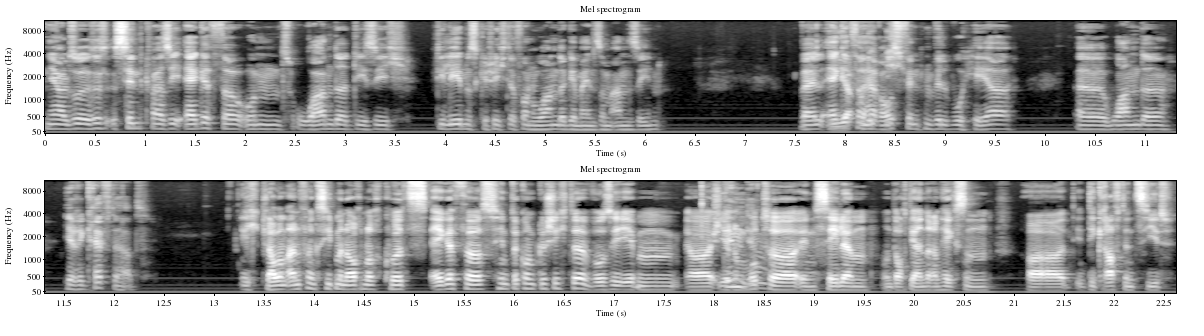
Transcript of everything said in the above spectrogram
Ja, also es, ist, es sind quasi Agatha und Wanda, die sich die Lebensgeschichte von Wanda gemeinsam ansehen. Weil Agatha ich- herausfinden will, woher äh, Wanda ihre Kräfte hat. Ich glaube, am Anfang sieht man auch noch kurz Agathas Hintergrundgeschichte, wo sie eben äh, ihrer Stimmt, ja. Mutter in Salem und auch die anderen Hexen äh, die, die Kraft entzieht.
